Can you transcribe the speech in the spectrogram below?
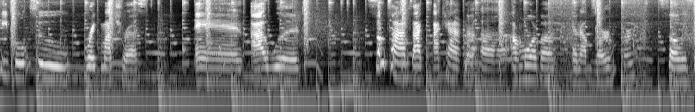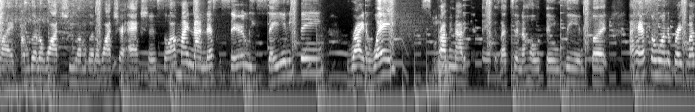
Okay. I've had people to break my trust, and I would sometimes I, I kind of uh, I'm more of a an observer. So it's like I'm gonna watch you. I'm gonna watch your actions. So I might not necessarily say anything right away. It's Mhm. probably not a good thing because I tend to hold things in. But I had someone to break my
